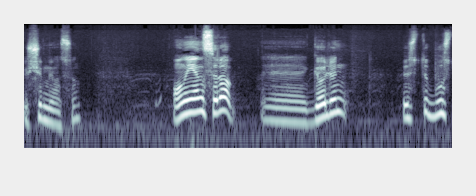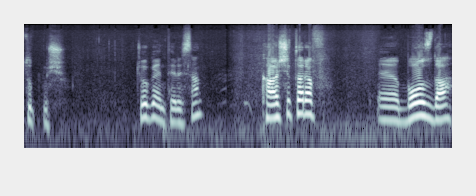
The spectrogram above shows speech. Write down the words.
üşümüyorsun. Onun yanı sıra e, gölün üstü buz tutmuş. Çok enteresan. Karşı taraf e, Bozdağ.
